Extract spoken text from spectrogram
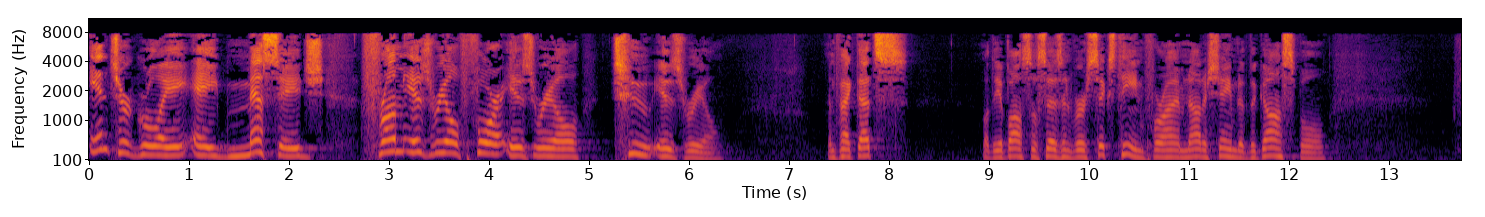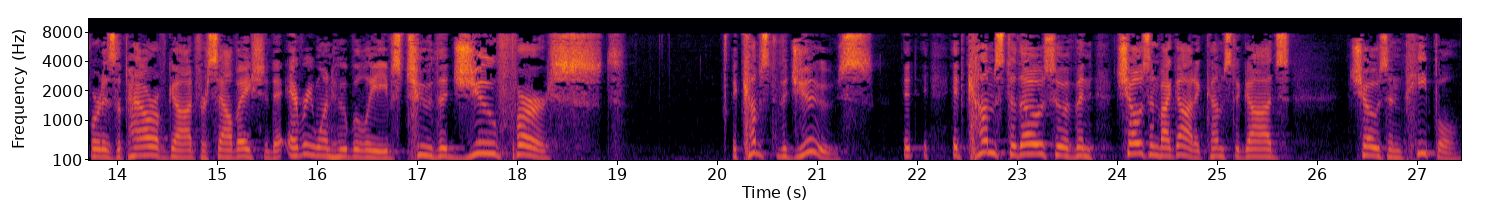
integrally a message from Israel for Israel to Israel. In fact, that's what the apostle says in verse 16, for I am not ashamed of the gospel, for it is the power of God for salvation to everyone who believes, to the Jew first. It comes to the Jews. It, it comes to those who have been chosen by God. It comes to God's chosen people.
